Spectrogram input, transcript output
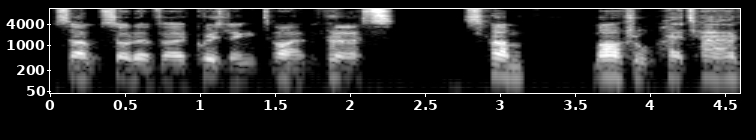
some sort of a Quisling type nurse, some Marshal Pétain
